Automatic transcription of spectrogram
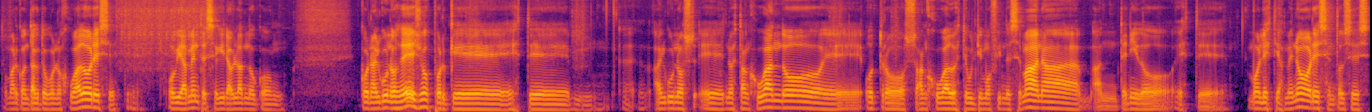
Tomar contacto con los jugadores, este, obviamente seguir hablando con, con algunos de ellos porque este, algunos eh, no están jugando, eh, otros han jugado este último fin de semana, han tenido este, molestias menores, entonces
